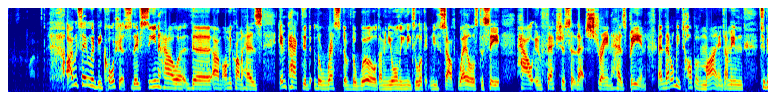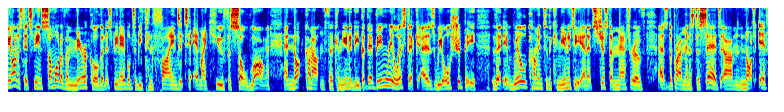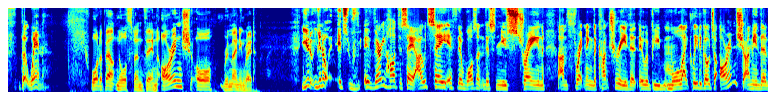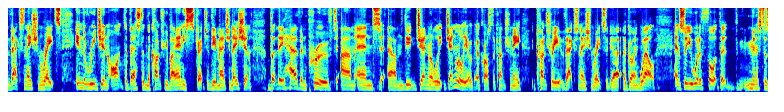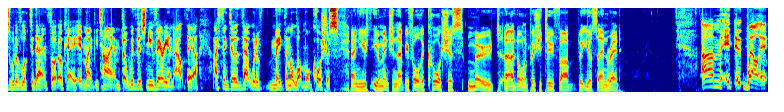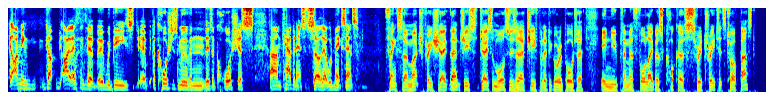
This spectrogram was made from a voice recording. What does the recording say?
I would say we would be cautious. They've seen how uh, the um, Omicron has impacted the rest of the world. I mean, you only need to look at New South Wales to see how infectious that strain has been. And that'll be top of mind. I mean, to be honest, it's been somewhat of a miracle that it's been able to be confined to MIQ for so long and not come out into the community. But they're being realistic, as we all should be, that it will come into the community. And it's just a matter of, as the Prime Minister said, um, not if, but when. What about Northland then? Orange or remaining red? You you know it's very hard to say. I would say if there wasn't this new strain um, threatening the country, that it would be more likely to go to orange. I mean, the vaccination rates in the region aren't the best in the country by any stretch of the imagination, but they have improved, um, and um, the generally generally across the country country vaccination rates are, go, are going well. And so you would have thought that ministers would have looked at that and thought, okay, it might be time. But with this new variant out there, I think that that would have made them a lot more cautious. And you you mentioned that before the cautious mood. Uh, I don't want to push you too far, but you're saying red. Um, it, it, well, it, I mean, I think that it would be a cautious move, and there's a cautious um, cabinet, so that would make sense. Thanks so much. Appreciate that. Jason Walls is our chief political reporter in New Plymouth for Labour's caucus retreat. It's 12 past.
